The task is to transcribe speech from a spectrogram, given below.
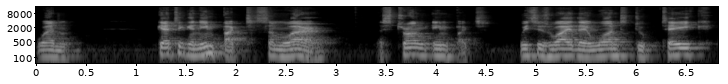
when getting an impact somewhere, a strong impact which is why they want to take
